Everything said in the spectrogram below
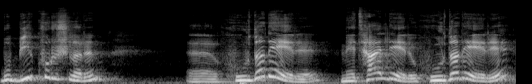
Bu bir kuruşların e, hurda değeri, metal değeri, hurda değeri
